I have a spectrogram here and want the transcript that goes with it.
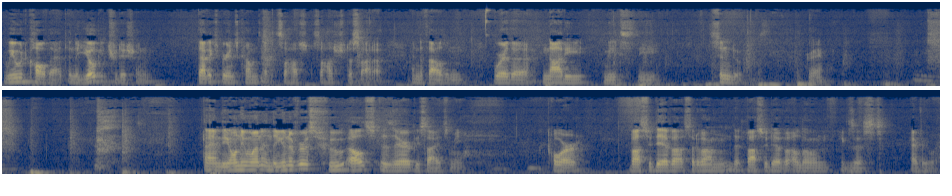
we would call that in the yogic tradition, that experience comes at the Sahasrasara and the thousand, where the nadi meets the sindhu, right? I am the only one in the universe. Who else is there besides me? Or Vasudeva Sarvam, that Vasudeva alone exists everywhere.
